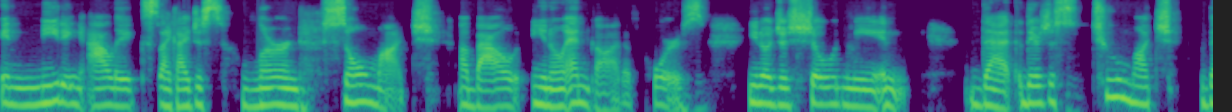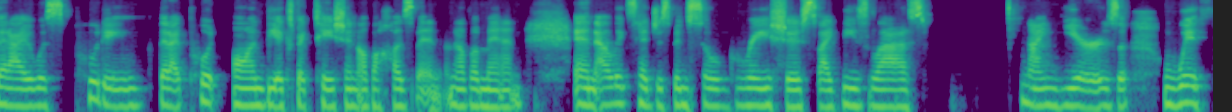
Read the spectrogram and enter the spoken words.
in meeting alex like i just learned so much about you know and god of course mm-hmm. you know just showed me and that there's just mm-hmm. too much that i was putting that I put on the expectation of a husband and of a man. And Alex had just been so gracious like these last nine years with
